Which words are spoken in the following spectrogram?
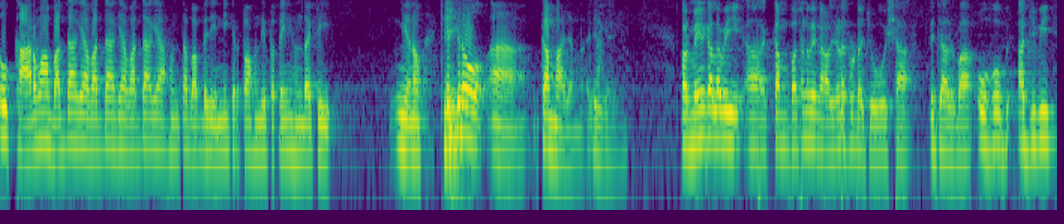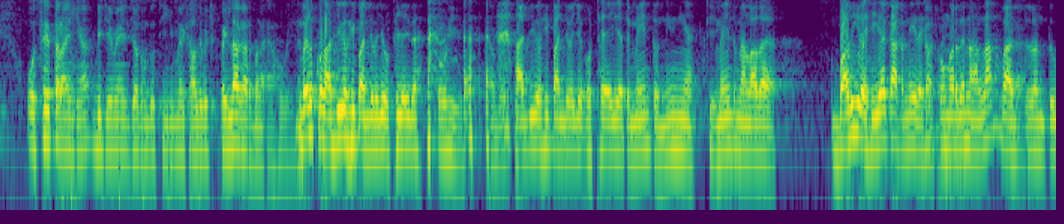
ਉਹ ਕਾਰਵਾਂ ਵੱਧਦਾ ਗਿਆ ਵੱਧਦਾ ਗਿਆ ਵੱਧਦਾ ਗਿਆ। ਹੁਣ ਤਾਂ ਬਾਬੇ ਦੀ ਇੰਨੀ ਕਿਰਪਾ ਹੁੰਦੀ ਪਤਾ ਹੀ ਨਹੀਂ ਹੁੰਦਾ ਕਿ ਯੂ نو ਕਿੱਧਰੋਂ ਕੰਮ ਆ ਜਾਂਦਾ ਠੀਕ ਹੈ ਜੀ। ਪਰ ਮੇਨ ਗੱਲ ਆ ਵੀ ਕੰਮ ਵਧਣ ਦੇ ਨਾਲ ਜਿਹੜਾ ਤੁਹਾਡਾ ਜੋਸ਼ ਆ ਤੇ ਜਜ਼ਬਾ ਉਹ ਅੱਜ ਵੀ ਉਸੇ ਤਰ੍ਹਾਂ ਹੀ ਆ ਵੀ ਜਿਵੇਂ ਜਦੋਂ ਤੁਸੀਂ ਮੇਰੇ ਖਿਆਲ ਦੇ ਵਿੱਚ ਪਹਿਲਾ ਘਰ ਬਣਾਇਆ ਹੋਵੇ। ਬਿਲਕੁਲ ਅੱਜ ਵੀ ਉਹੀ 5 ਵਜੇ ਉੱਠ ਜਾਈਦਾ। ਉਹੀ। ਅੱਜ ਵੀ ਉਹੀ 5 ਵਜੇ ਉੱਠ ਜਾਈਦਾ ਤੇ ਮਿਹਨਤ ਉਨੀ ਹੀ ਹੈ। ਮਿਹਨਤ ਮੈਨੂੰ ਲੱਗਦਾ ਵਧ ਹੀ ਰਹੀ ਹੈ ਘਟ ਨਹੀਂ ਰਹੀ। ਉਮਰ ਦੇ ਨਾਲ ਨਾਲ ਬਟ ਪਰੰਤੂ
